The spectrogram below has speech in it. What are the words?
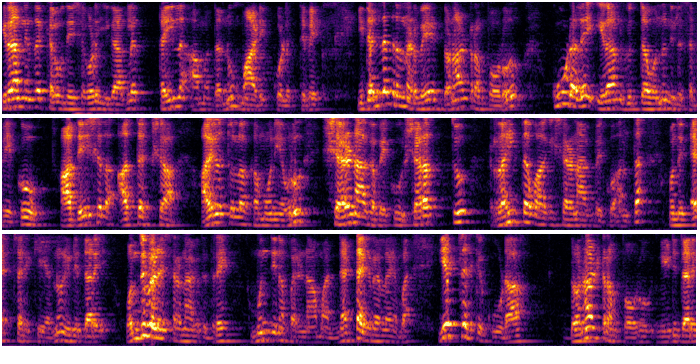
ಇರಾನ್ನಿಂದ ಕೆಲವು ದೇಶಗಳು ಈಗಾಗಲೇ ತೈಲ ಆಮದನ್ನು ಮಾಡಿಕೊಳ್ಳುತ್ತಿವೆ. ಇದೆಲ್ಲದರ ನಡುವೆ ಡೊನಾಲ್ಡ್ ಟ್ರಂಪ್ ಅವರು ಕೂಡಲೇ ಇರಾನ್ ಯುದ್ಧವನ್ನು ನಿಲ್ಲಿಸಬೇಕು. ಆ ದೇಶದ ಅಧ್ಯಕ್ಷ ಅಯೋತುಲ್ಲಾ ಕಮೋನಿ ಅವರು ಶರಣಾಗಬೇಕು, ಷರತ್ತು ರಹಿತವಾಗಿ ಶರಣಾಗಬೇಕು ಅಂತ ಒಂದು ಎಚ್ಚರಿಕೆಯನ್ನು ನೀಡಿದ್ದಾರೆ. ಒಂದು ವೇಳೆ ಶರಣಾಗದಿದ್ದರೆ ಮುಂದಿನ ಪರಿಣಾಮ ನೆಟ್ಟಗಿರಲ್ಲ ಎಂಬ ಎಚ್ಚರಿಕೆ ಕೂಡ ಡೊನಾಲ್ಡ್ ಟ್ರಂಪ್ ಅವರು ನೀಡಿದ್ದಾರೆ.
